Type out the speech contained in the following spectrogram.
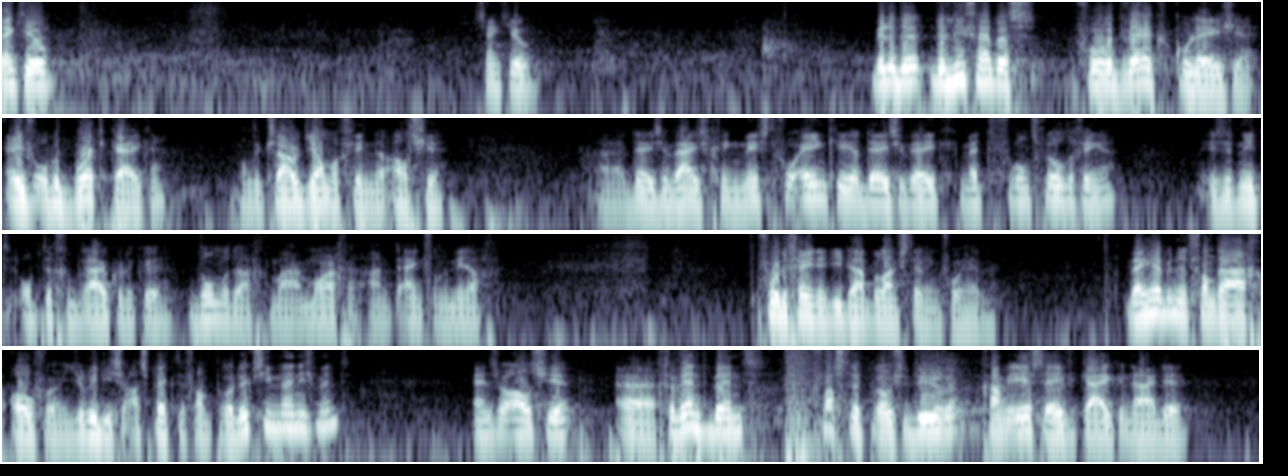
Thank you. Thank you. Willen de, de liefhebbers voor het werkcollege even op het bord kijken? Want ik zou het jammer vinden als je uh, deze wijziging mist. Voor één keer deze week met verontschuldigingen is het niet op de gebruikelijke donderdag, maar morgen aan het eind van de middag. Voor degenen die daar belangstelling voor hebben. Wij hebben het vandaag over juridische aspecten van productiemanagement. En zoals je uh, gewend bent, vaste procedure, gaan we eerst even kijken naar de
